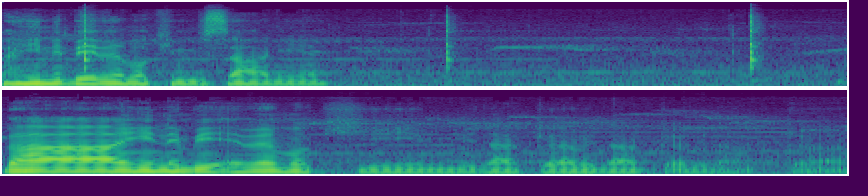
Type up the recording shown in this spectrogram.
Ben yine bir eve bakayım bir saniye. Ben yine bir eve bakayım. Bir dakika, bir dakika, bir dakika.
